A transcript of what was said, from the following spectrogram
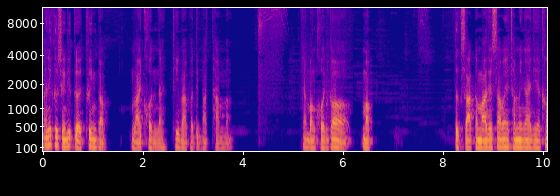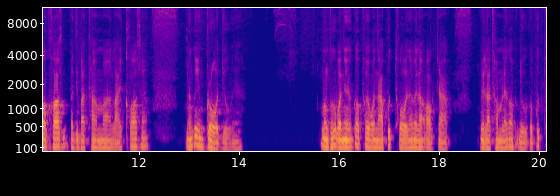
อันนี้คือสิ่งที่เกิดขึ้นกับหลายคนนะที่มาปฏิบัติธรรมอะบางคนก็มาปรึกษาตมาด้วยซ้ำว่าทำยังไงดีเข้าคอร์สปฏิบัติธรรมมาหลายคอร์สแล้วมันก็ยังโกรธอยู่นะบางคนก็บอกเนี่ยก็ภาวนาพุทโธนะ เวลาออกจาก เวลาทำแล้วก็อยู่กับพุทโธ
